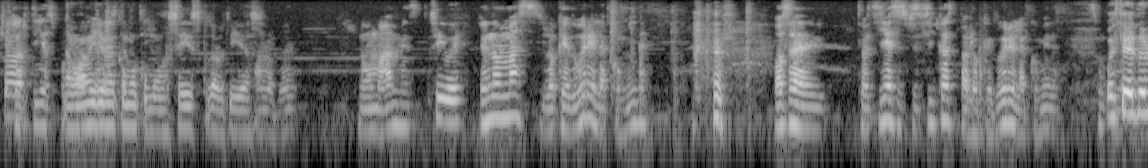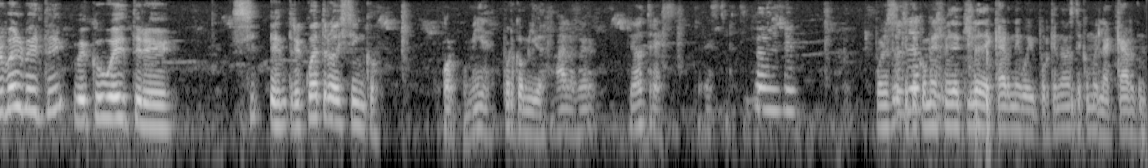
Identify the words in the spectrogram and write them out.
Yo- tortillas por No mames, yo me como como seis tortillas. Ah. No mames. Sí, güey. Yo nomás lo que dure la comida. O sea, tortillas específicas para lo que dure la comida. O sea, normalmente me como entre. Entre 4 y 5 por comida. por comida. A la verga. Yo tres. Tres tortillas. Por eso es Pues que te comes medio kilo de carne, güey. Porque nada más te comes la carne.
